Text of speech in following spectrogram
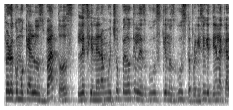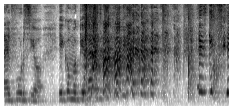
Pero como que a los vatos les genera mucho pedo que les gus- que nos guste, porque dicen que tiene la cara del furcio. Y como que, ¿sabes? es que sí.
